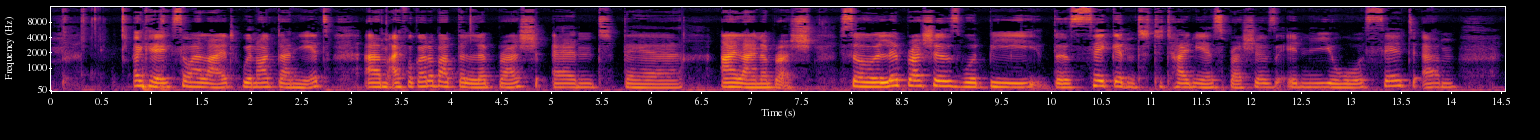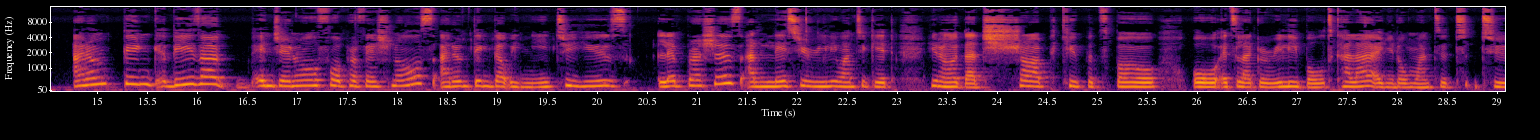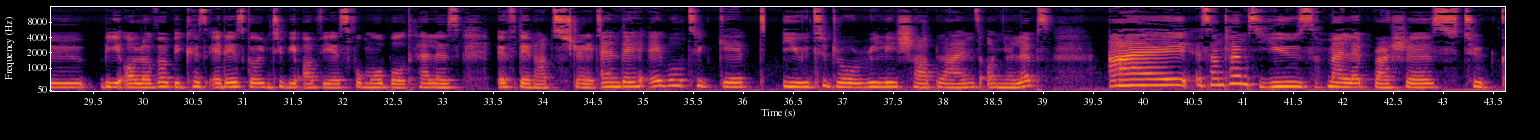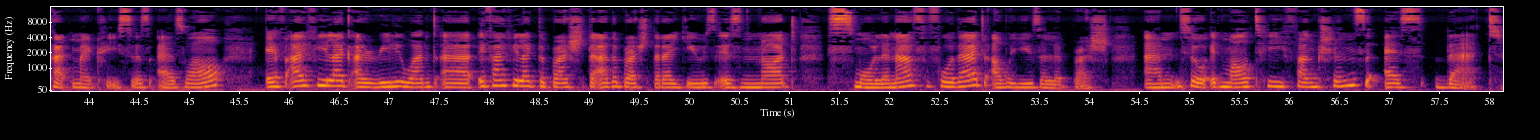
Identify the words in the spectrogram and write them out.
Okay, so I lied. We're not done yet. Um, I forgot about the lip brush and the eyeliner brush. So lip brushes would be the second to tiniest brushes in your set. Um, I don't think these are in general for professionals. I don't think that we need to use lip brushes unless you really want to get, you know, that sharp cupid's bow or it's like a really bold color and you don't want it to be all over because it is going to be obvious for more bold colors if they're not straight and they're able to get you to draw really sharp lines on your lips I sometimes use my lip brushes to cut my creases as well if I feel like I really want uh if I feel like the brush the other brush that I use is not small enough for that I will use a lip brush um, so it multi-functions as that.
